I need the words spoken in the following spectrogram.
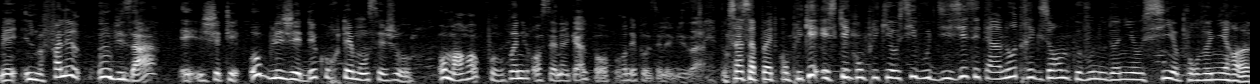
mais il me fallait un visa et j'étais obligée d'écourter mon séjour au Maroc pour venir au Sénégal pour, pour déposer le visa. Donc ça, ça peut être compliqué. Et ce qui est compliqué aussi, vous le disiez, c'était un autre exemple que vous nous donniez aussi pour venir, euh,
